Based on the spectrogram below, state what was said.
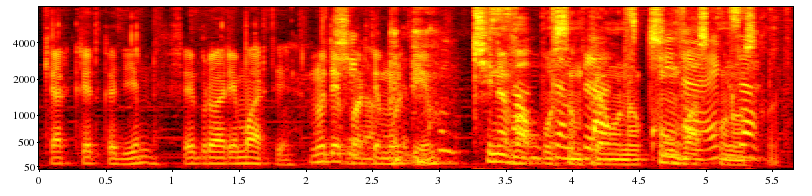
chiar cred că din februarie-martie. Nu de Și foarte mult timp. cum Cine s-a v-a pus întâmplat? împreună? Cum Cine? v-ați Exact.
